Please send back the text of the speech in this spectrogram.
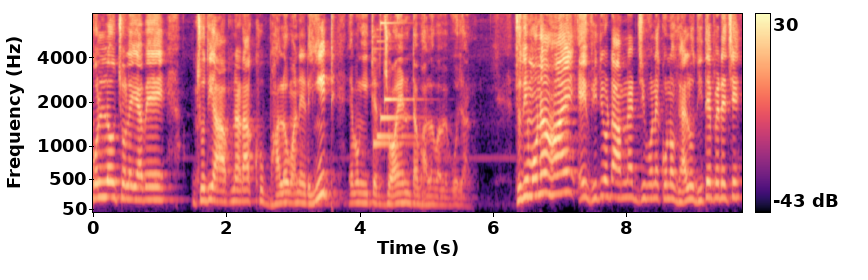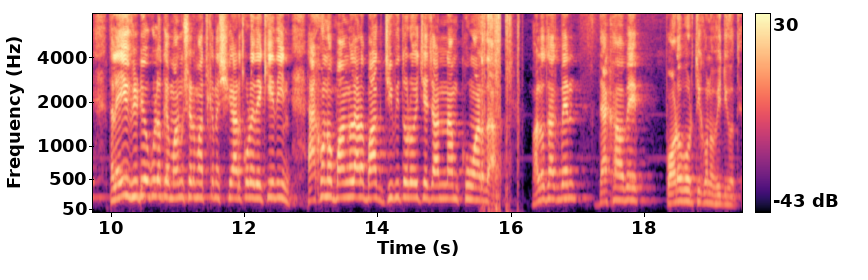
করলেও চলে যাবে। যদি আপনারা খুব ভালো মানের ইট এবং ইটের জয়েন্টটা ভালোভাবে বোঝান। যদি মনে হয় এই ভিডিওটা আপনার জীবনে কোনো ভ্যালু দিতে পেরেছে, তাহলে এই ভিডিওগুলোকে মানুষের মাঝখানে শেয়ার করে দেখিয়ে দিন। এখনও বাংলার বাঘ জীবিত রয়েছে, যার নাম কুমারদা ভালো থাকবেন, দেখা হবে পরবর্তী কোনো ভিডিওতে।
